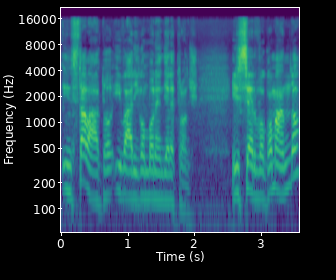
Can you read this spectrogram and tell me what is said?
installato i vari componenti elettronici. Il servo comando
